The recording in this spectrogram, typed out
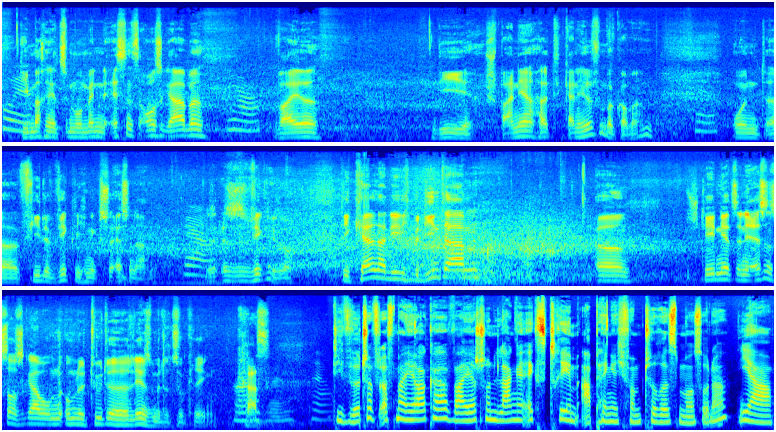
cool. die machen jetzt im Moment eine Essensausgabe, ja. weil die Spanier halt keine Hilfen bekommen haben ja. und äh, viele wirklich nichts zu essen haben. Ja. Es ist wirklich so. Die Kellner, die dich bedient haben, äh, stehen jetzt in der Essensausgabe, um, um eine Tüte Lebensmittel zu kriegen. Krass. Die Wirtschaft auf Mallorca war ja schon lange extrem abhängig vom Tourismus, oder? Ja,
